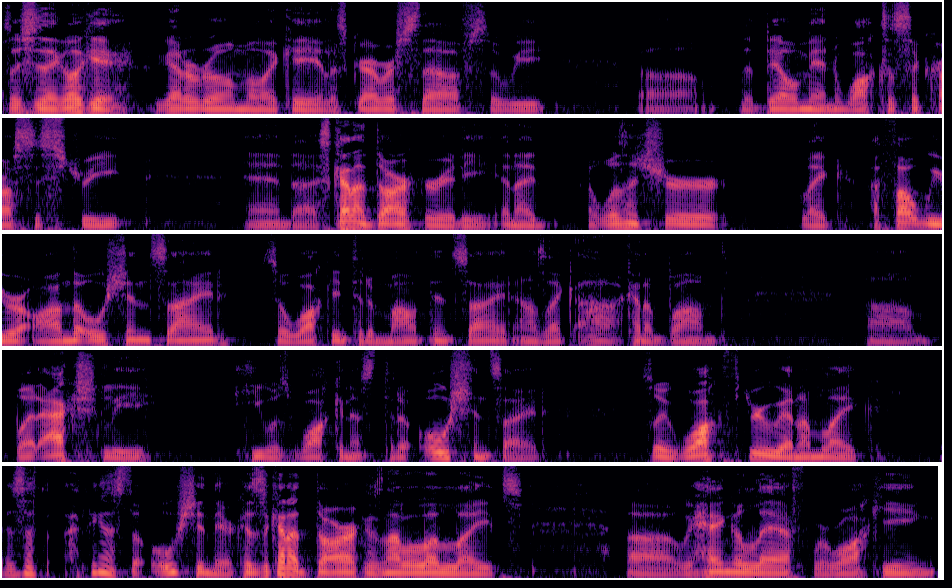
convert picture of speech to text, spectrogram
so she's like, okay, we got a room. I'm like, hey, let's grab our stuff. So we, uh, the bellman walks us across the street. And uh, it's kind of dark already. And I, I wasn't sure, like, I thought we were on the ocean side. So walking to the mountain side. And I was like, ah, oh, kind of bummed. Um, but actually, he was walking us to the ocean side. So we walked through, and I'm like, I think it's the ocean there because it's kind of dark. There's not a lot of lights. Uh, we hang a left, we're walking,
